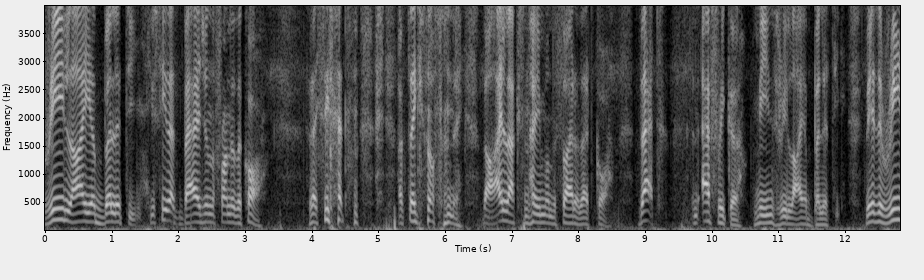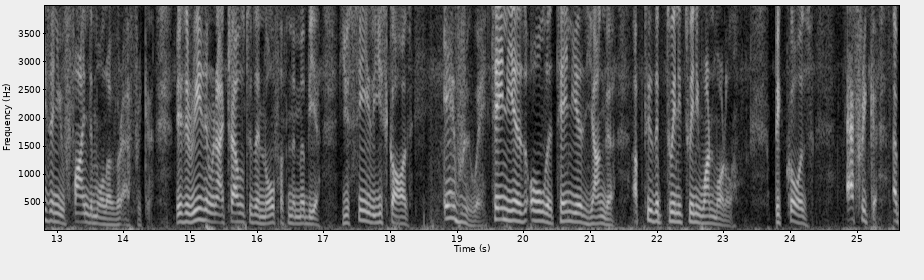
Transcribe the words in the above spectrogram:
reliability. You see that badge on the front of the car? Did I see that? I've taken off the name, the Hilux name on the side of that car. That in Africa means reliability. There's a reason you find them all over Africa. There's a reason when I travel to the north of Namibia, you see these cars everywhere 10 years older, 10 years younger, up to the 2021 model. Because Africa, uh,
